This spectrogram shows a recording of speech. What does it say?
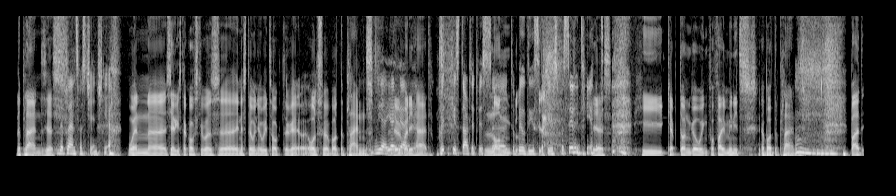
The plans, yes. the plans must change. yeah when uh, Sergei Stakhovsky was uh, in Estonia, we talked uh, also about the plans yeah, that yeah, everybody yeah, had. He started with Long- uh, to build this his facility. Yes, he kept on going for five minutes about the plans, but uh,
